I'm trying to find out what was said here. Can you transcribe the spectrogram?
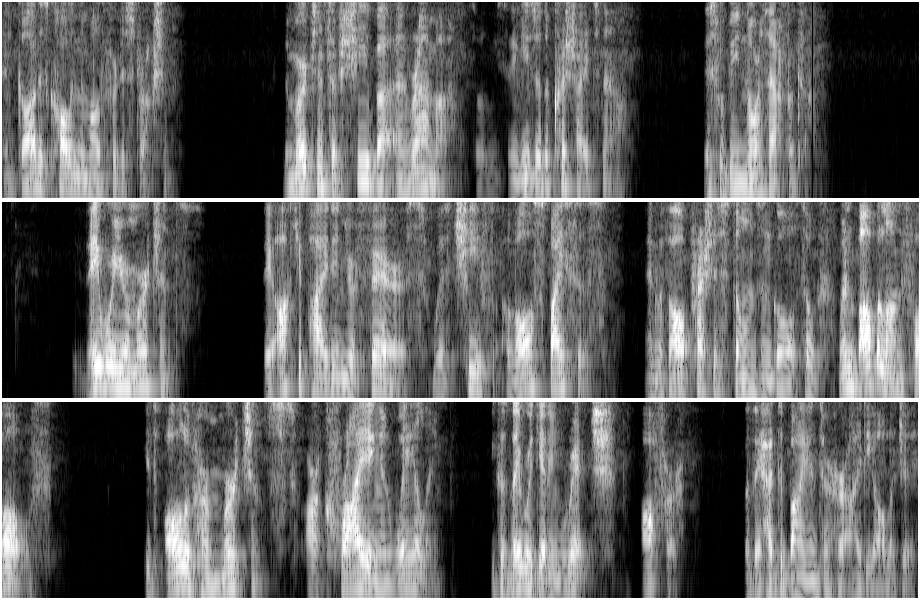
And God is calling them out for destruction. The merchants of Sheba and Ramah, so we say these are the Cushites now. This would be North Africa. They were your merchants. They occupied in your fairs with chief of all spices and with all precious stones and gold. So when Babylon falls, it's all of her merchants are crying and wailing because they were getting rich off her. But they had to buy into her ideology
